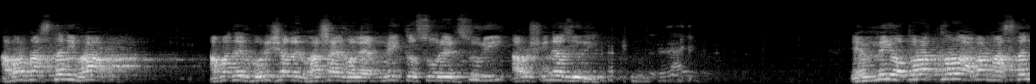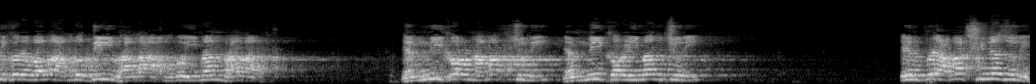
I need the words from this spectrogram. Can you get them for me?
আবার মাস্তানি ভাব। আমাদের বরিশালের ভাষায় বলে এমনি তো চোরের চুরি আরও সিনাজুরি এমনি অপরাধ করো, আবার মাস্তানি করে বলো, আমগো দিল ভালা, আমগো ইমান ভালা। এমনি করো নামাজ চুরি, এমনি করো ইমান চুরি। এরপরে আবার সিনাজুরি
